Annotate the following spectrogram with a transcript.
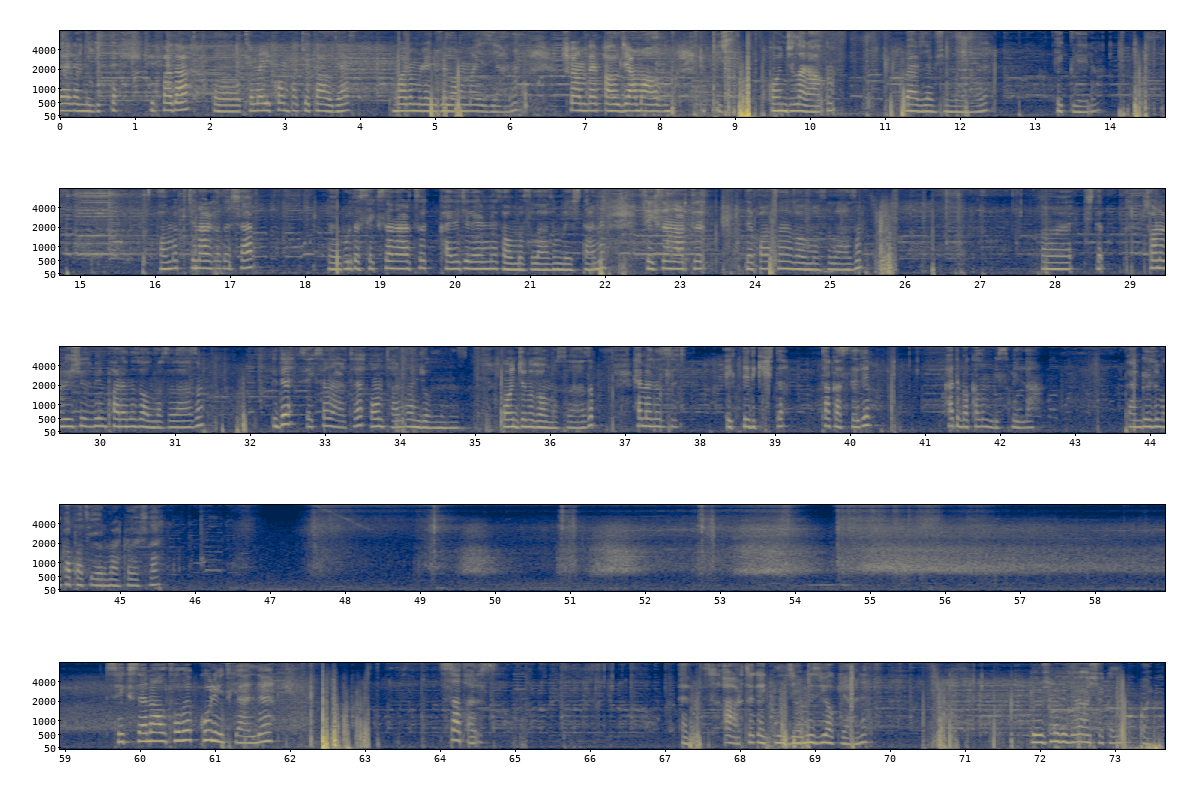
sizlerle birlikte FIFA'da e, temel ikon paketi alacağız. Umarım rezil olmayız yani. Şu an ben alacağımı aldım. İşte oyuncular aldım. Vereceğim şimdi onları. Ekleyelim. Almak için arkadaşlar e, burada 80 artı kalecileriniz olması lazım 5 tane. 80 artı defansınız olması lazım. Ee, işte sonra 500 bin paranız olması lazım. Bir de 80 artı 10 tane oyuncunuz, oyuncunuz olması lazım. Hemen hızlı ekledik işte. Takas dedim. Hadi bakalım bismillah. Ben gözümü kapatıyorum arkadaşlar. ...86'lık Gullit geldi. Satarız. Evet artık ekleyeceğimiz yok yani. Görüşmek üzere hoşçakalın. Bay.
